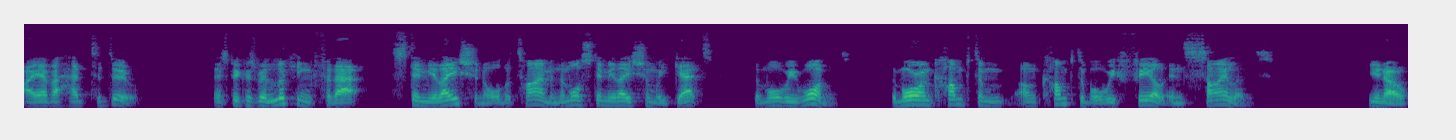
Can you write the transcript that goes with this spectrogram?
I ever had to do. And it's because we're looking for that stimulation all the time. And the more stimulation we get, the more we want, the more uncomfortable, uncomfortable we feel in silence. You know,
